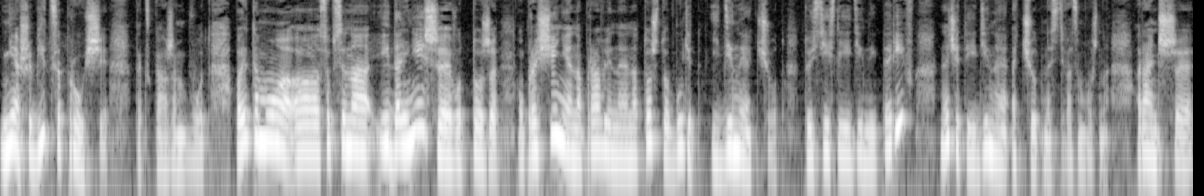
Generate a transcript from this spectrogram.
не ошибиться проще, так скажем. Вот. Поэтому, а, собственно, и дальнейшее вот тоже упрощение, направленное на то, что будет единый отчет. То есть, если единый тариф, значит, и единая отчетность возможно. Раньше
